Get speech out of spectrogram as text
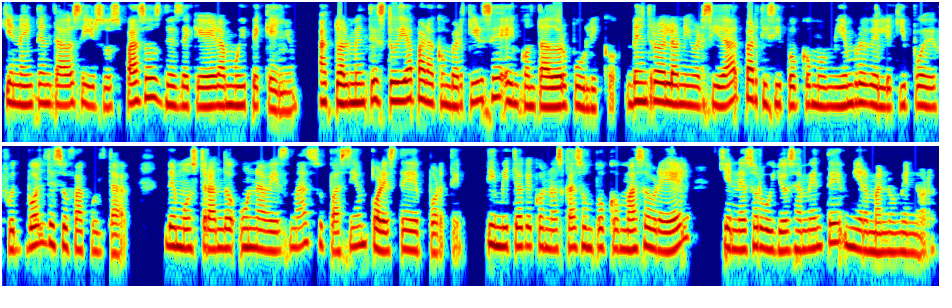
quien ha intentado seguir sus pasos desde que era muy pequeño. Actualmente estudia para convertirse en contador público. Dentro de la universidad participó como miembro del equipo de fútbol de su facultad, demostrando una vez más su pasión por este deporte. Te invito a que conozcas un poco más sobre él, quien es orgullosamente mi hermano menor.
